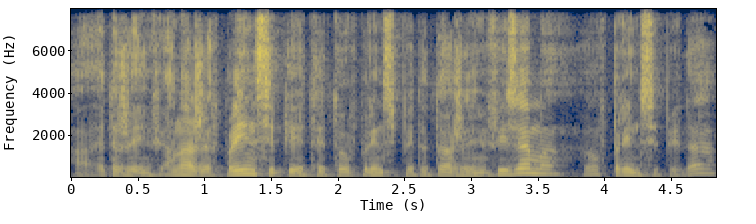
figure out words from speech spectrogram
а, это же, она же в принципе, это, то, в принципе, это та же эмфизема, ну, в принципе, да,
